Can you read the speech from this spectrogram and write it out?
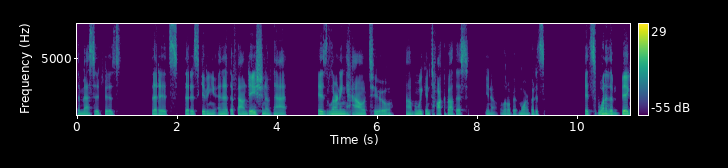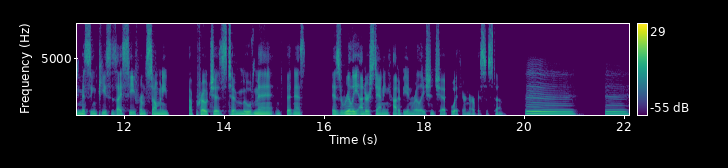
the messages that it's that it's giving you and at the foundation of that is learning how to um, we can talk about this you know a little bit more but it's it's one of the big missing pieces i see from so many approaches to movement and fitness is really understanding how to be in relationship with your nervous system mm, mm.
